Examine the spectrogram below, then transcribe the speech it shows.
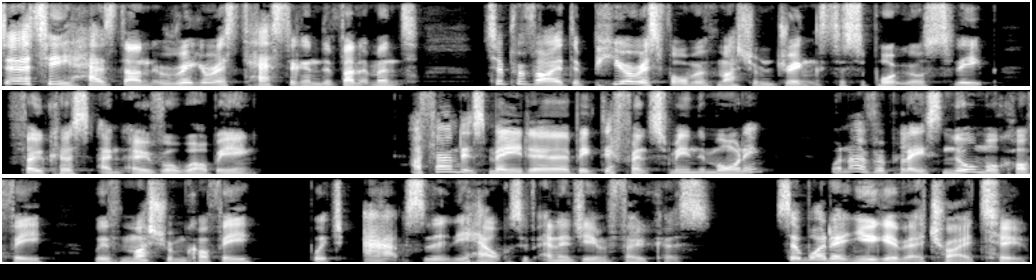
Dirtea has done rigorous testing and development to provide the purest form of mushroom drinks to support your sleep, focus, and overall well being. I found it's made a big difference for me in the morning when I've replaced normal coffee with mushroom coffee, which absolutely helps with energy and focus. So why don't you give it a try too?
